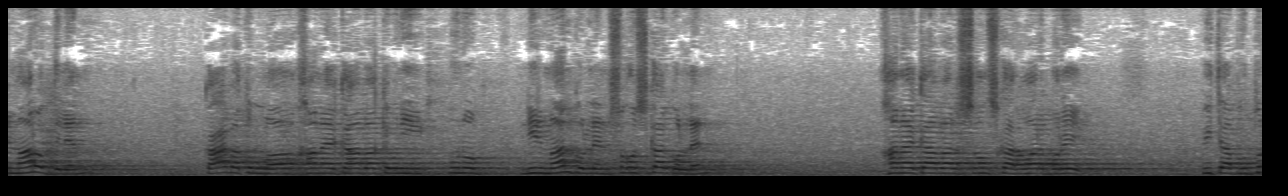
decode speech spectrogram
ইমারত দিলেন, কাবাতুল্লাহ খানায় কাবাকে উনি পুনঃ নির্মাণ করলেন, সংস্কার করলেন। খানায় কাবার সংস্কার হওয়ার পরে পিতা পুত্র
